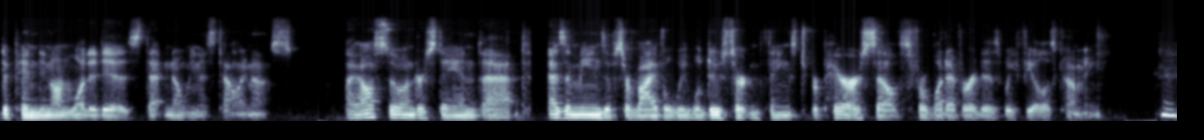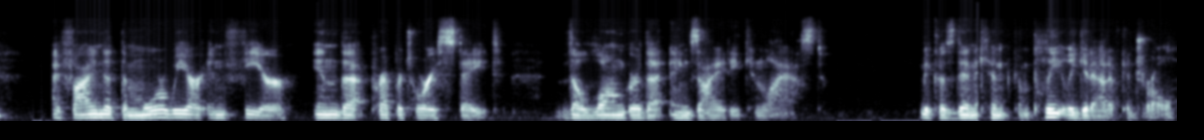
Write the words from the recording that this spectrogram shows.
depending on what it is that knowing is telling us. I also understand that as a means of survival, we will do certain things to prepare ourselves for whatever it is we feel is coming. Hmm. I find that the more we are in fear in that preparatory state, the longer that anxiety can last because then it can completely get out of control.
